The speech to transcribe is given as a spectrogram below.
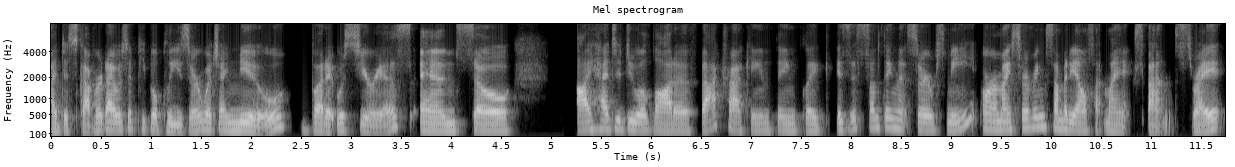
I discovered I was a people pleaser, which I knew, but it was serious. And so I had to do a lot of backtracking and think like, is this something that serves me or am I serving somebody else at my expense? Right.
